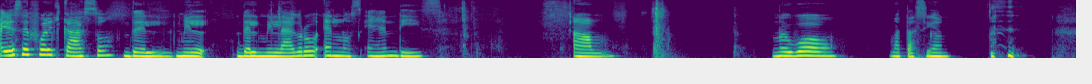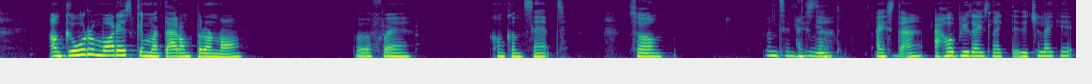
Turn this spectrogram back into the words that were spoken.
ese fue el caso del, del milagro en los Andes. Um, no hubo matación. Aunque hubo rumores que mataron, pero no. Todo fue con consent. So, Consentimiento. Ahí está. I hope you guys liked it. Did you like it?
